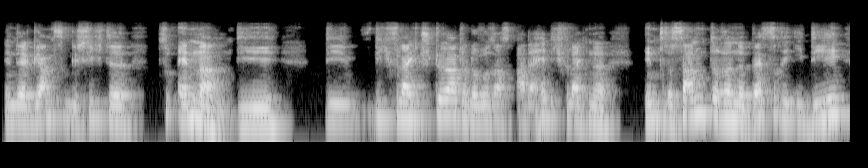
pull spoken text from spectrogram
in der ganzen Geschichte zu ändern, die die dich vielleicht stört oder wo du sagst, ah, da hätte ich vielleicht eine interessantere, eine bessere Idee,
